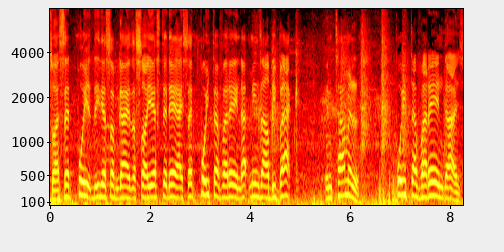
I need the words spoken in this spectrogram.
So I said, there's some guys I saw yesterday. I said, Poita Varen. That means I'll be back in Tamil. Poita Varen, guys.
